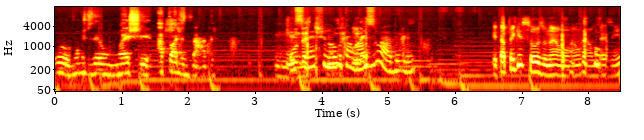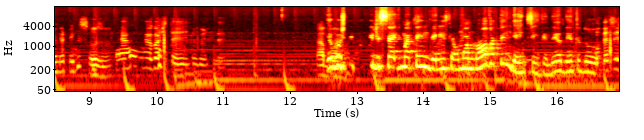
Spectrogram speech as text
ou vamos dizer, um Ash atualizado. Esse um Ash novo tá mais zoado, viu? E tá preguiçoso, né? Um, é um desenho bem preguiçoso. Né? É, eu gostei, eu gostei. Tá eu gostei porque ele segue uma tendência, uma nova tendência, entendeu? Dentro do um desses,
